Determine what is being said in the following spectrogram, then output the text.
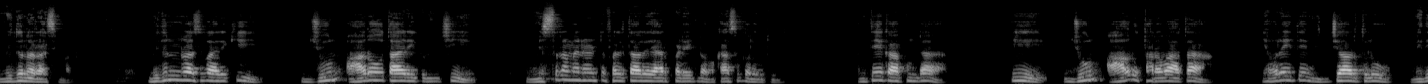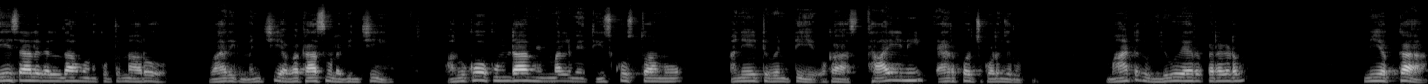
మిథున రాశి వారు. మిథున రాశి వారికి జూన్ ఆరో తారీఖు నుంచి మిశ్రమైనటువంటి ఫలితాలు ఏర్పడే అవకాశం కలుగుతుంది. అంతేకాకుండా ఈ జూన్ ఆరు తర్వాత ఎవరైతే విద్యార్థులు విదేశాలు వెళ్దాం అనుకుంటున్నారో వారికి మంచి అవకాశం లభించి అనుకోకుండా మిమ్మల్ని మేము తీసుకొస్తాము అనేటువంటి ఒక స్థాయిని ఏర్పరచుకోవడం జరుగుతుంది. మాటకు విలువ ఏర్- పెరగడం మీ యొక్క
